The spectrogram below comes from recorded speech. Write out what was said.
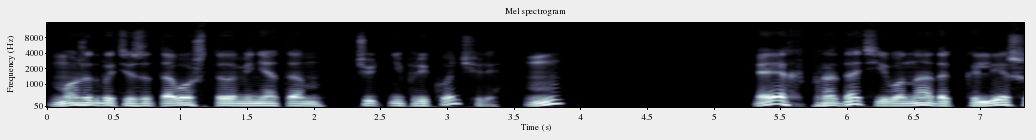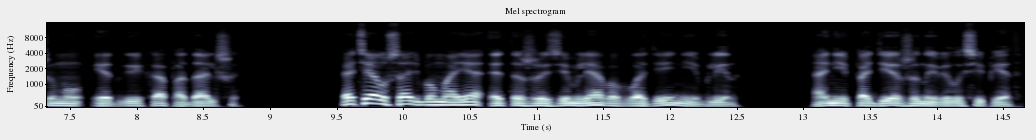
Может быть, из-за того, что меня там чуть не прикончили, м? Эх, продать его надо к лешему и от греха подальше. Хотя усадьба моя — это же земля во владении, блин, а не подержанный велосипед.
